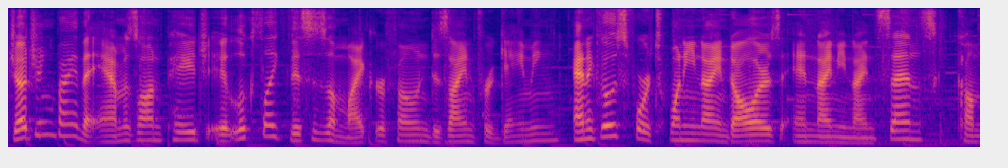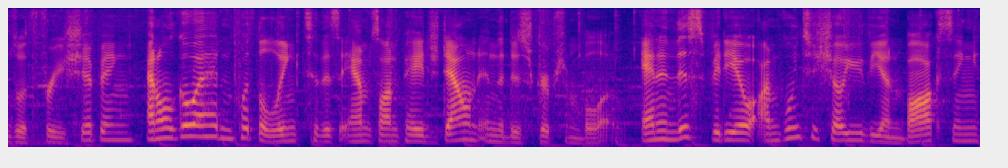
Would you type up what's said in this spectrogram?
Judging by the Amazon page, it looks like this is a microphone designed for gaming and it goes for $29.99, comes with free shipping, and I'll go ahead and put the link to this Amazon page down in the description below. And in this video, I'm going to show you the unboxing,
